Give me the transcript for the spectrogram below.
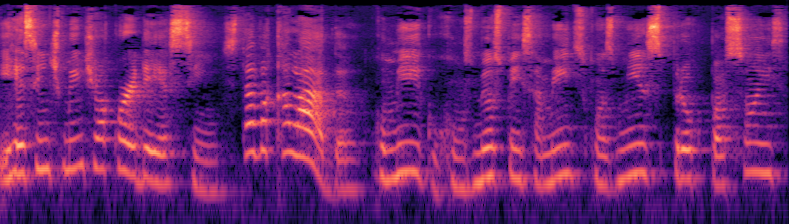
E recentemente eu acordei assim, estava calada comigo, com os meus pensamentos, com as minhas preocupações.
